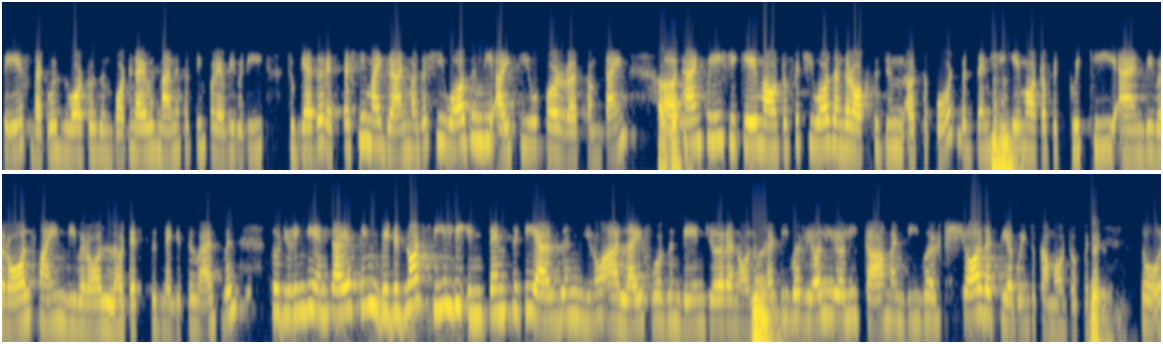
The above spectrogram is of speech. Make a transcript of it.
safe. That was what was important. I was manifesting for everybody together, especially my grandmother. She was in the ICU for uh, some time. Uh, okay. Uh, thankfully, she came out of it. She was under oxygen uh, support, but then mm-hmm. she came out of it quickly, and we were all fine. We were all uh, tested negative as well. So during the entire thing, we did not feel the intensity as in, you know, our life was in danger and all Hmm. of that. We were really, really calm and we were sure that we are going to come out of it. Good. So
